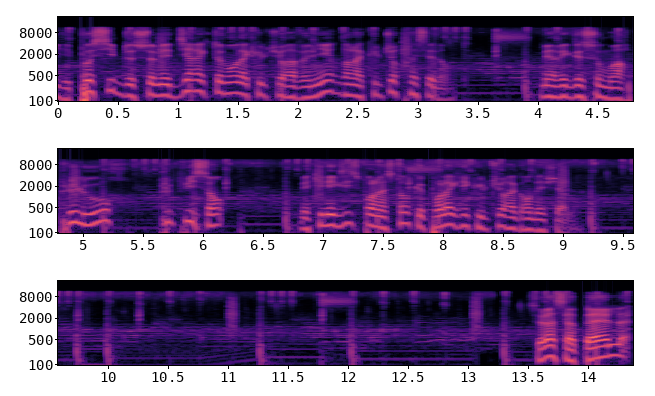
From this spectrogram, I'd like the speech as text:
Il est possible de semer directement la culture à venir dans la culture précédente, mais avec des semoirs plus lourds, plus puissants, mais qui n'existent pour l'instant que pour l'agriculture à grande échelle. Cela s'appelle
